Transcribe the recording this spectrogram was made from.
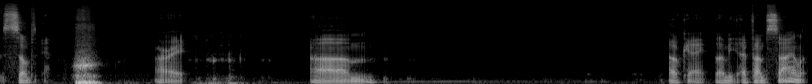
Something. All right. Um. Okay. Let me. If I'm silent,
